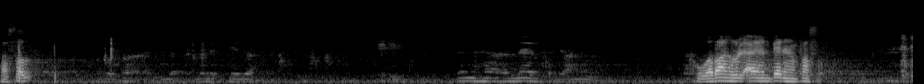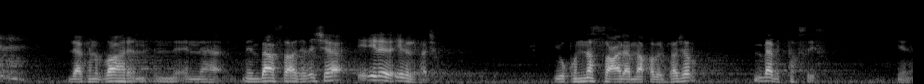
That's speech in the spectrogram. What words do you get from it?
فصل. لأنها هو ظاهر الآية بينهم فصل. لكن الظاهر إن إن إنها من بعد صلاة العشاء إلى إلى الفجر. يكون نص على ما قبل الفجر من باب التخصيص. هنا.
